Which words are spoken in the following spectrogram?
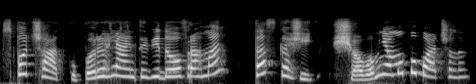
Спочатку перегляньте відеофрагмент та скажіть, що ви в ньому побачили.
